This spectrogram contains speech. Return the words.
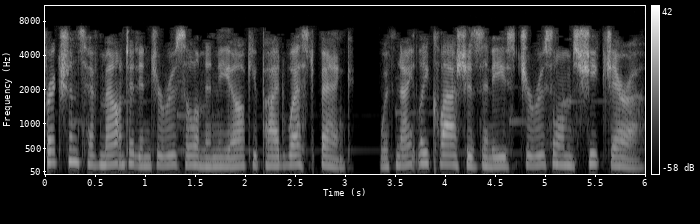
Frictions have mounted in Jerusalem and the occupied West Bank, with nightly clashes in East Jerusalem's Sheikh Jarrah,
